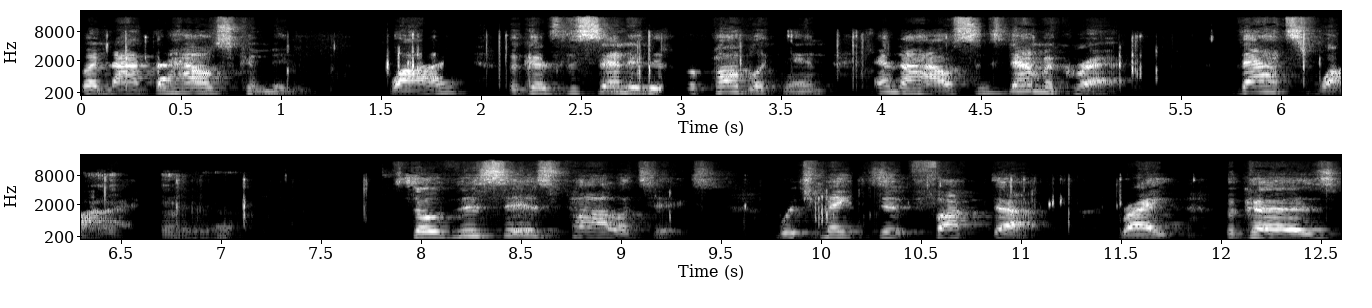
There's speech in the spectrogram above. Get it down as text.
but not the House committee. Why? Because the Senate is Republican and the House is Democrat. That's why. So this is politics, which makes it fucked up, right? Because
